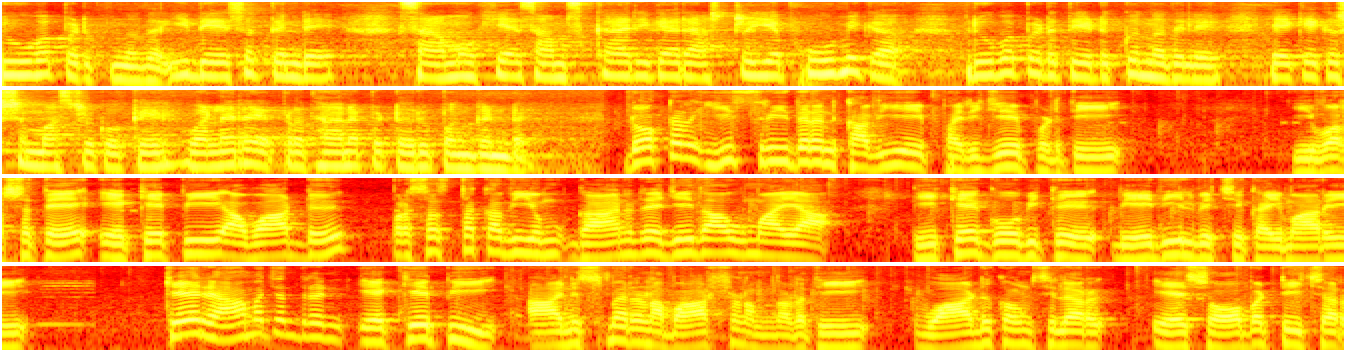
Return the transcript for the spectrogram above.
രൂപപ്പെടുത്തുന്നത് ഈ ദേശത്തിന്റെ സാമൂഹ്യ സാംസ്കാരിക രാഷ്ട്രീയ ഭൂമിക രൂപപ്പെടുത്തിയെടുക്കുന്നതിൽ എ കെ കൃഷ്ണൻ മാസ്റ്റർക്കൊക്കെ വളരെ പ്രധാനപ്പെട്ട ഒരു പങ്കുണ്ട്. ഡോക്ടർ ഇ ശ്രീധരൻ കവിയെ പരിചയപ്പെടുത്തി. ഈ വർഷത്തെ എ കെ പി അവാർഡ് പ്രശസ്ത കവിയും ഗാനരചയിതാവുമായ പി കെ ഗോപിക്ക് വേദിയിൽ വെച്ച് കൈമാറി. K Ramachandran A K P അനുസ്മരണ ഭാഷണം നടത്തി. Ward councillor A Shobha teacher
